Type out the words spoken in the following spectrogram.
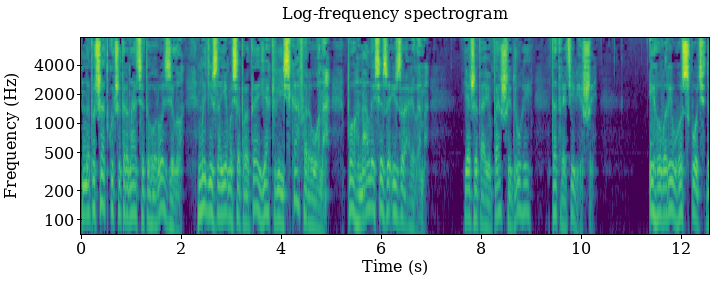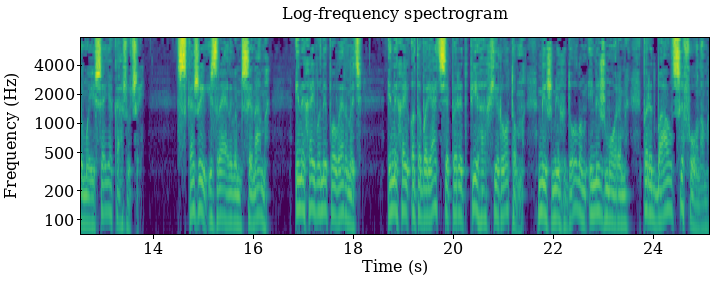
На початку 14-го розділу ми дізнаємося про те, як війська фараона погналися за Ізраїлем. Я читаю перший, другий та третій вірші. І говорив Господь до Моїсея, кажучи: Скажи Ізраїлевим синам, і нехай вони повернуть, і нехай отоборяться перед Пігахіротом, між Мігдолом і між морем, перед Баал-Сифоном,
